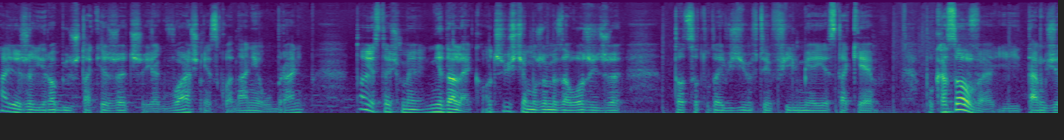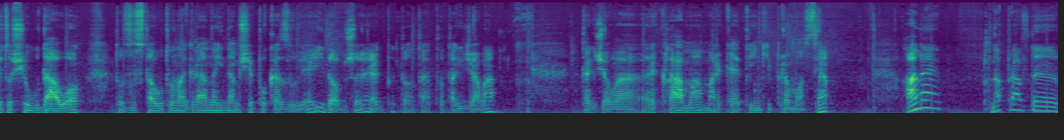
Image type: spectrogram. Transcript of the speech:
A jeżeli robi już takie rzeczy, jak właśnie składanie ubrań, to jesteśmy niedaleko. Oczywiście możemy założyć, że to, co tutaj widzimy w tym filmie, jest takie pokazowe i tam, gdzie to się udało, to zostało to nagrane i nam się pokazuje i dobrze, jakby to, to, to tak działa. Tak działa reklama, marketing i promocja, ale naprawdę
